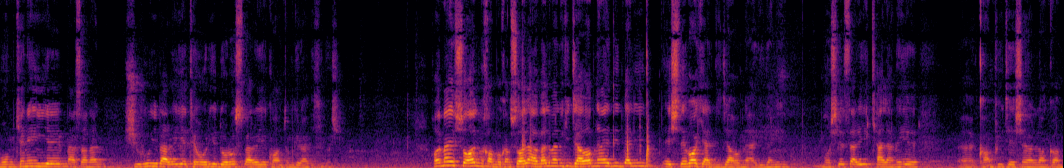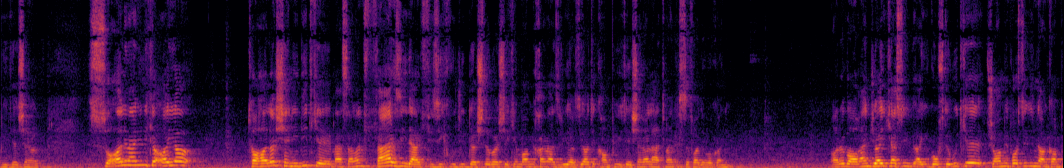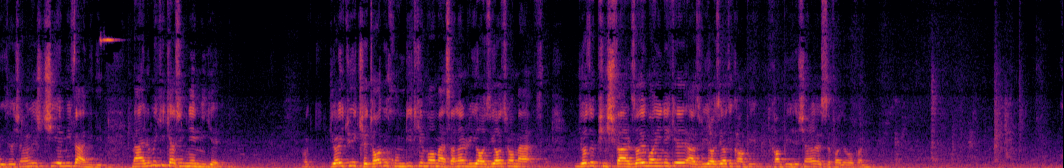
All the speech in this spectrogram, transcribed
ممکنه این یه مثلا شروعی برای یه تئوری درست برای کوانتوم گراویتی باشه. حالا من یه سوال می‌خوام بکنم. سوال اول منو که جواب ندید ولی اشتباه کردید جواب ندید. یعنی مشکل سر یه کلمه کامپیوتیشنال نان کامپیوتیشنال. سوال من اینه که آیا تا حالا شنیدید که مثلا فرضی در فیزیک وجود داشته باشه که ما می‌خوایم از ریاضیات کامپیوتیشنال حتما استفاده بکنیم؟ آره واقعا جایی کسی اگه گفته بود که شما می‌پرسید این نان کامپیوتیشنالش چیه میفهمیدید. معلومه که کسی نمیگه. جایی توی کتابی خوندید که ما مثلا ریاضیات را جز پیشفرزای ما اینه که از ریاضیات کامپیوتیشنال استفاده بکنیم.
